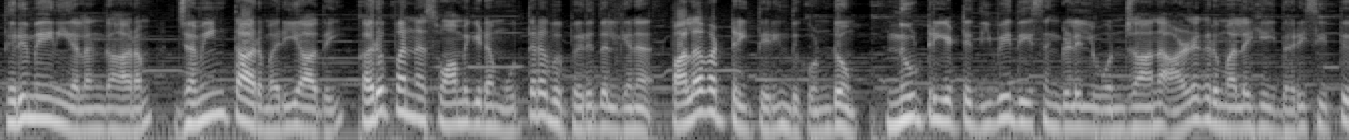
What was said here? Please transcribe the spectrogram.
திருமேனி அலங்காரம் ஜமீன்தார் மரியாதை கருப்பண்ண சுவாமியிடம் உத்தரவு பெறுதல் என பலவற்றை தெரிந்து கொண்டோம். நூற்றி எட்டு திவ்ய தேசங்களில் ஒன்றான அழகர் மலையை தரிசித்து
